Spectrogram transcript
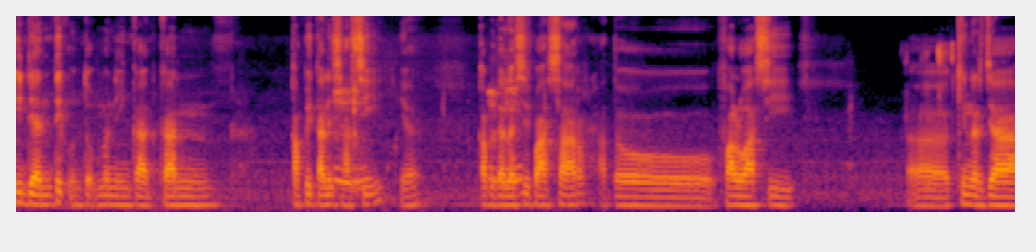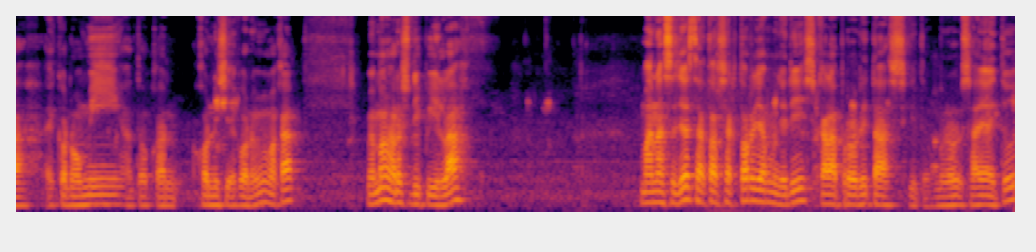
identik untuk meningkatkan kapitalisasi hmm. ya kapitalisasi hmm. pasar atau valuasi uh, kinerja ekonomi atau kan kondisi ekonomi maka memang harus dipilah mana saja sektor-sektor yang menjadi skala prioritas gitu. Menurut saya itu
